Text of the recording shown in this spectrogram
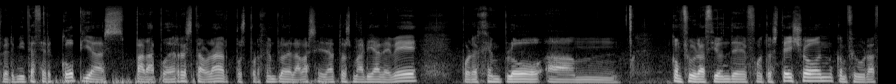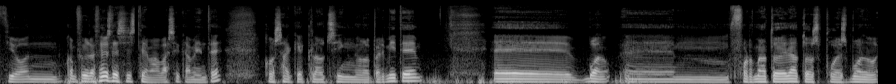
permite hacer copias para poder restaurar, pues por ejemplo, de la base de datos MariaDB, por ejemplo, configuración de PhotoStation, configuración, configuraciones de sistema básicamente, cosa que CloudSync no lo permite. Eh, bueno, em, formato de datos, pues bueno,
